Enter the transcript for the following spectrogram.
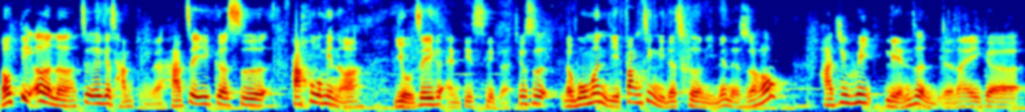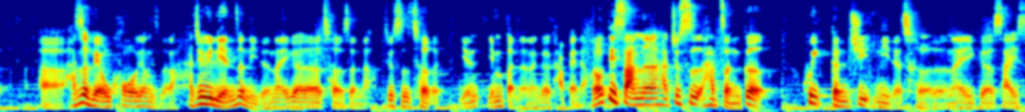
然后第二呢，这一个产品呢，它这一个是它后面呢有这一个 anti slip 的，就是那我们你放进你的车里面的时候，它就会连着你的那一个呃，它是 velcro 这样子的啦，它就会连着你的那一个车身啦，就是车的原原本的那个卡背了。然后第三呢，它就是它整个会根据你的车的那一个 size。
